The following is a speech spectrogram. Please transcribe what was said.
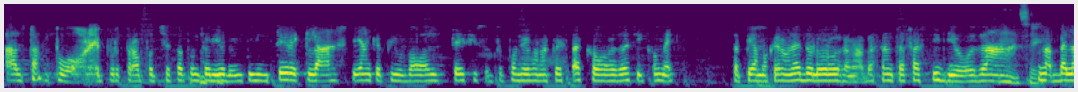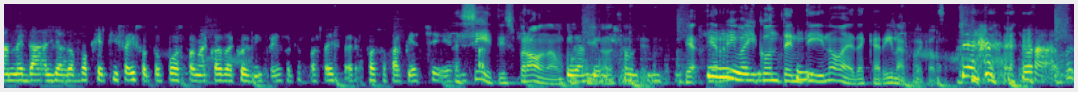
al tampone, purtroppo c'è stato un periodo in cui intere classi anche più volte si sottoponevano a questa cosa, siccome sappiamo che non è dolorosa ma abbastanza fastidiosa, Mm, sì. una bella medaglia dopo che ti sei sottoposto a una cosa così, penso che possa, essere, possa far piacere. Eh sì, ti sprona un pochino. cioè, ti, tutti- ti- Sì, arriva il sì. contentino ed è carina come cosa. Bravo,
